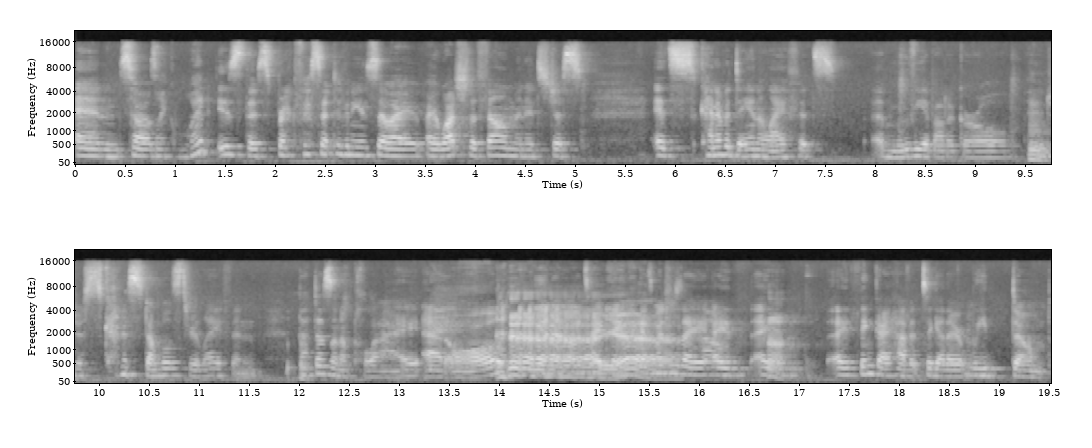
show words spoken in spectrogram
And so I was like, what is this Breakfast at Tiffany's? So I, I watched the film and it's just, it's kind of a day in the life. It's a movie about a girl who Hmm. just kind of stumbles through life and that doesn't apply at all. you know, type thing. Like as much as I, I, I, Huh. I think I have it together, we don't.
